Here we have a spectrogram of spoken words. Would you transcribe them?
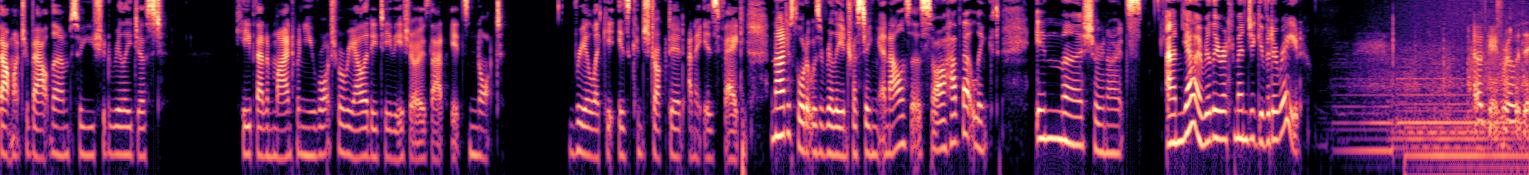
that much about them. So you should really just keep that in mind when you watch your reality TV shows that it's not real, like it is constructed and it is fake. And I just thought it was a really interesting analysis. So I'll have that linked in the show notes. And yeah, I really recommend you give it a read. Okay, roll it in.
